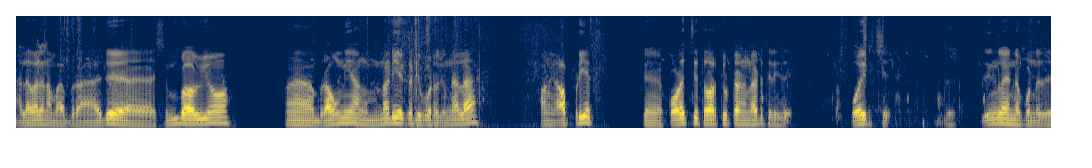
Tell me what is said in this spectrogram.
நல்ல வேளை நம்ம அப்புறம் இது சிம்பாவையும் ப்ரௌனியை அங்கே முன்னாடியே கட்டி போட்டிருக்கனால அவனுங்க அப்படியே குழச்சி துரத்தி விட்டானுங்களாட்டு தெரியுது. போயிடுச்சு இதுங்களாம் என்ன பண்ணுது?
